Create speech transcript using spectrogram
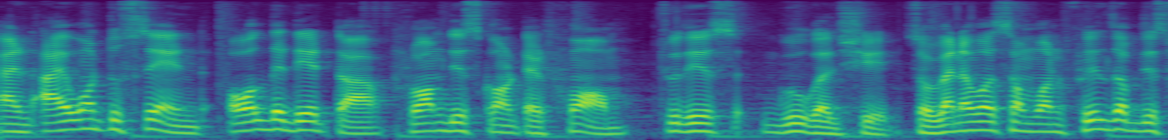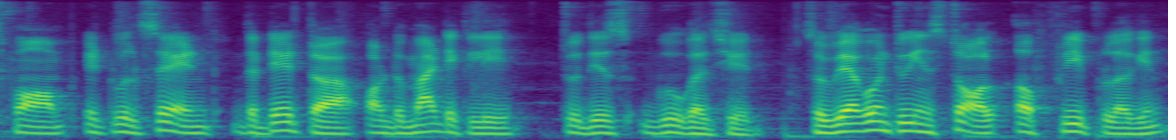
and I want to send all the data from this contact form to this Google Sheet. So whenever someone fills up this form, it will send the data automatically to this Google Sheet. So we are going to install a free plugin.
